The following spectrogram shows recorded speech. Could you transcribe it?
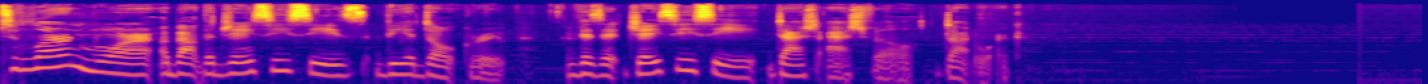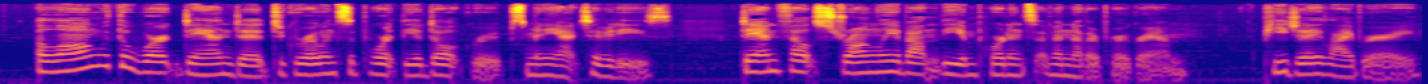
To learn more about the JCC's The Adult Group, visit jcc-asheville.org. Along with the work Dan did to grow and support the adult group's many activities, Dan felt strongly about the importance of another program, PJ Library.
